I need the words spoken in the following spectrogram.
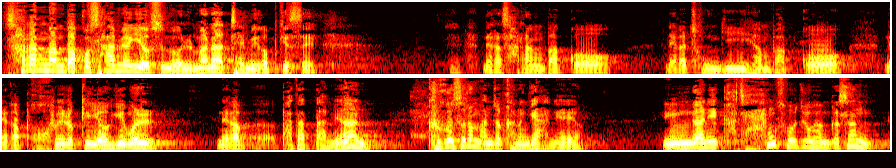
사랑만 받고 사명이 없으면 얼마나 재미가 없겠어요. 내가 사랑받고, 내가 존귀함 받고, 내가 보이롭게 여김을 내가 받았다면 그것으로 만족하는 게 아니에요. 인간이 가장 소중한 것은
